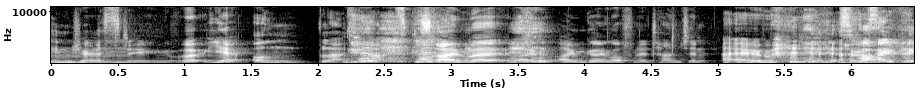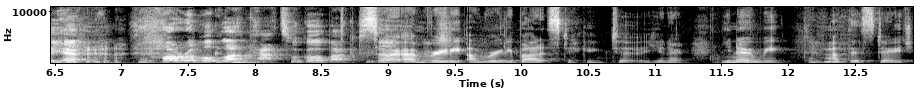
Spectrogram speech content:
interesting. Well, yeah, on black cats because I'm, uh, I'm I'm going off on a tangent. Um, Sorry, but yeah, horrible black cats. We'll go back to so that. I'm really I'm really bad at sticking to you know you know me at this stage.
